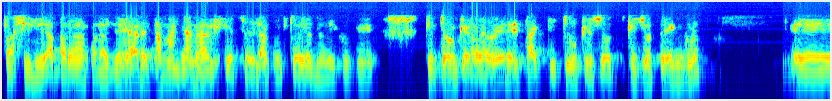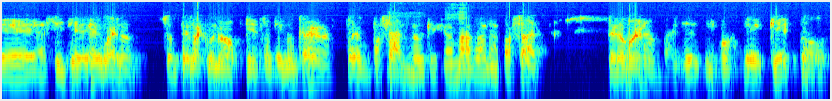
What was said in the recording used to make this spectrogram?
facilidad para, para llegar. Esta mañana el jefe de la custodia me dijo que, que tengo que rever esta actitud que yo, que yo tengo. Eh, así que, bueno, son temas que uno piensa que nunca pueden pasar, ¿no? que jamás van a pasar. Pero bueno, ayer vimos que, que esto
